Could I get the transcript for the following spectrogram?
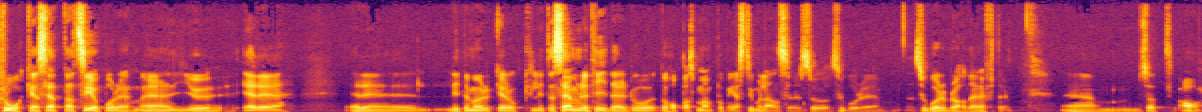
tråkiga sätt att se på det. Eh, ju är det är det lite mörker och lite sämre tider, då, då hoppas man på mer stimulanser så, så, går, det, så går det bra därefter. Um, så att, ja,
